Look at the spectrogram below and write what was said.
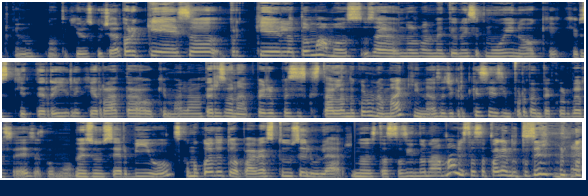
porque no, te quiero escuchar. Porque eso, porque lo tomamos, o sea, normalmente uno dice como, uy, no, que, que, pues, qué terrible, qué rata o qué mala persona, pero pues es que está hablando con una máquina, o sea, yo creo que sí es importante acordarse de eso, como no es un ser vivo, es como cuando tú apagas tu celular, no estás haciendo nada malo, estás apagando tu celular.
